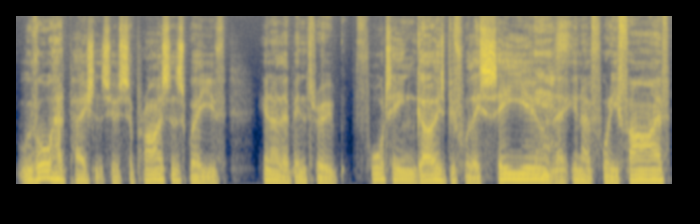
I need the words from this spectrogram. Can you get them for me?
we've all had patients who surprise us where you've, you know, they've been through fourteen goes before they see you, and Yes. they're, you know, forty five.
